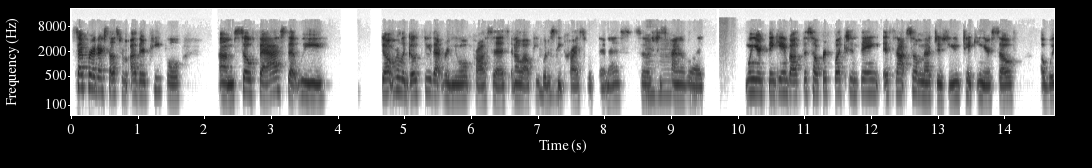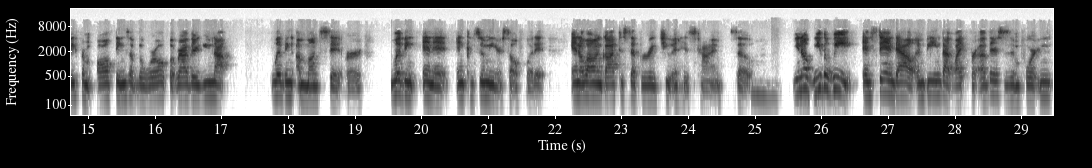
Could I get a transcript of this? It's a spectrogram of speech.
separate ourselves from other people um, so fast that we don't really go through that renewal process and allow people mm-hmm. to see Christ within us. So it's just mm-hmm. kind of like when you're thinking about the self reflection thing, it's not so much as you taking yourself away from all things of the world, but rather you not living amongst it or living in it and consuming yourself with it and allowing God to separate you in his time. So, mm-hmm. you know, be the wheat and stand out and being that light for others is important.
